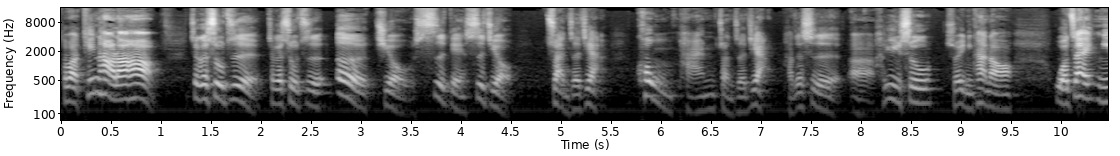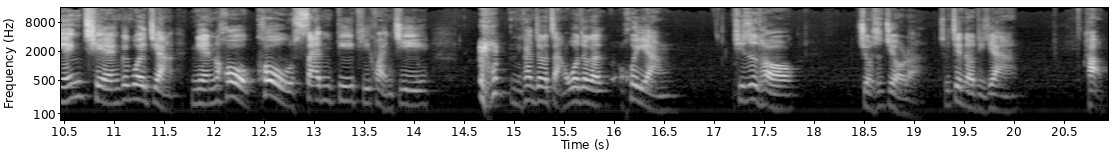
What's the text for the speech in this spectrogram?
好吧？听好了哈，这个数字，这个数字二九四点四九转折价。控盘转折价，好，这是呃运输，所以你看哦，我在年前跟各位讲，年后扣三 D 提款机，你看这个掌握这个惠阳七字头九十九了，是不是箭头底价？好，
